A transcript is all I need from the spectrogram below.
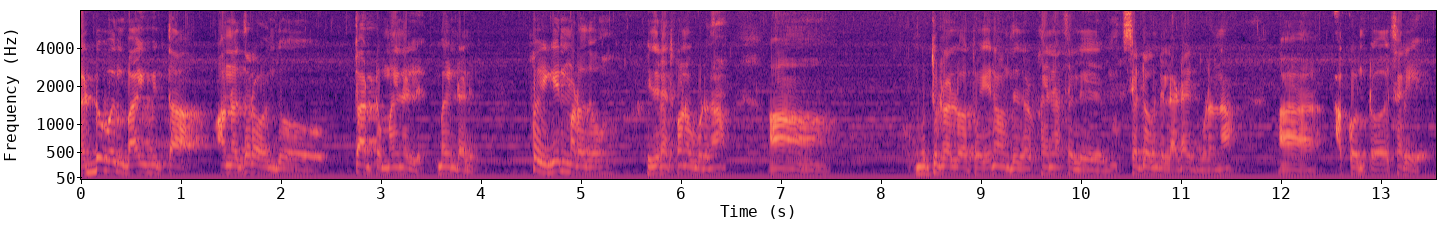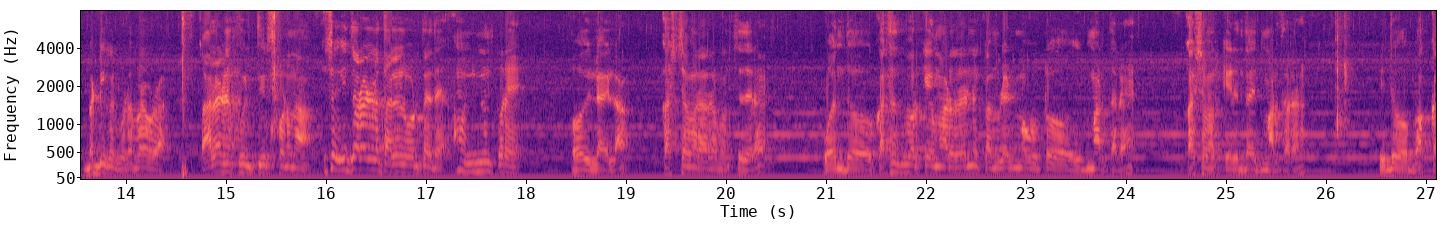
ಲಡ್ಡು ಬಂದು ಬಾಯಿ ಬಿತ್ತ ಅನ್ನೋ ಥರ ಒಂದು ಥಾಟ್ ಮೈಂಡಲ್ಲಿ ಮೈಂಡಲ್ಲಿ ಸೊ, ಈಗೇನು ಮಾಡೋದು? ಇದನ್ನ ಎತ್ಕೊಂಡು ಹೋಗ್ಬಿಡೋಣ ಮುತ್ತೂರಲ್ಲೋ ಅಥವಾ ಏನೋ ಒಂದು ಇದ್ರ ಫೈನಾನ್ಸಲ್ಲಿ ಸೆಟ್ ಹೋಗಿಲ್ಲ ಅಡ ಇಟ್ಬಿಡೋಣ ಅಕೌಂಟು ಸರಿ, ಬಡ್ಡಿ ಕಟ್ಬಿಡ ಬರಬೇಡ ಸಾಲನೇ ಫುಲ್ ತೀರಿಸ್ಕೊಡೋಣ ಸೊ ಈ ಥರ ಎಲ್ಲ ತಲೆಯಲ್ಲಿ ಓಡ್ತಾ ಇದೆ. ಇನ್ನೊಂದು ಕಡೆ ಓ, ಇಲ್ಲ ಇಲ್ಲ. ಕಸ್ಟಮರ್ ಯಾರು ಮಾಡ್ತಿದ್ದಾರೆ ಒಂದು ಕಸದ ಬರ್ಕೆ ಮಾಡಿದ್ರೇನೆ ಕಂಪ್ಲೇಂಟ್ ಮಾಡಿಬಿಟ್ಟು ಇದು ಮಾಡ್ತಾರೆ. ಕಸ್ಟಮರ್ ಕೇರಿಂದ ಇದು ಮಾಡ್ತಾರೆ. ಇದು ಪಕ್ಕ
